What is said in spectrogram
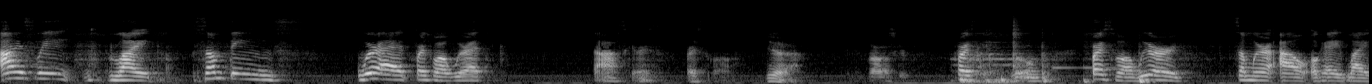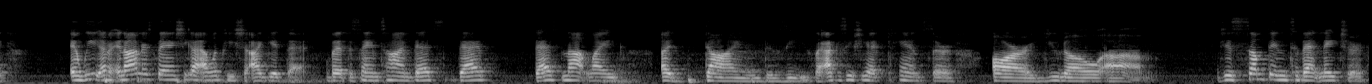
honestly, like some things, we're at. First of all, we're at the Oscars. First of all, Yeah. The Oscars. first, first of all, we are somewhere out. Okay, like, and we and I understand she got alopecia. I get that, but at the same time, that's that that's not like a dying disease. Like I can see if she had cancer or you know, um, just something to that nature.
